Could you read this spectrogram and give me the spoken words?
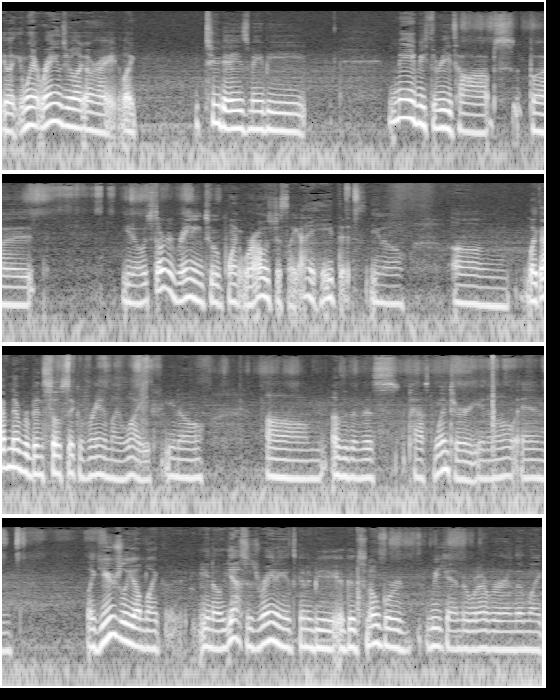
like when it rains. You're like, all right, like two days, maybe, maybe three tops. But you know, it started raining to a point where I was just like, I hate this. You know, um, like I've never been so sick of rain in my life. You know, um, other than this past winter. You know, and like usually I'm like, you know, yes, it's raining. It's gonna be a good snowboard weekend or whatever. And then like,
